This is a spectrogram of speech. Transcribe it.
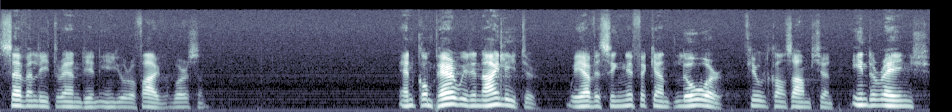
7-liter engine in Euro 5 version. And compared with the 9 liter, we have a significant lower fuel consumption in the range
